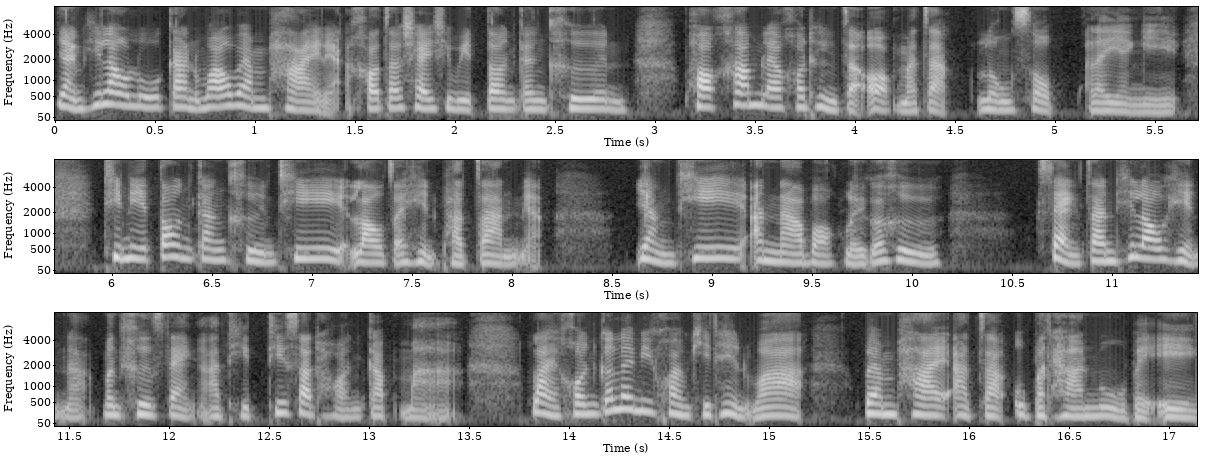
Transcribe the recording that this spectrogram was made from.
อย่างที่เรารู้กันว่าแวมไพร์เนี่ยเขาจะใช้ชีวิตตอนกลางคืน พอค่ำแล้วเขาถึงจะออกมาจากโรงศพอะไรอย่างนี้ ทีนี้ตอนกลางคืนที่เราจะเห็นพระจันทร์เนี่ย อย่างที่อันนาบอกเลยก็คือ แสงจันทร์ที่เราเห็นน่ะมันคือแสงอาทิตย์ที่สะท้อนกลับมา หลายคนก็เลยมีความคิดเห็นว่าแวมไพร์อาจจะอุปทานหมู่ไปเอง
